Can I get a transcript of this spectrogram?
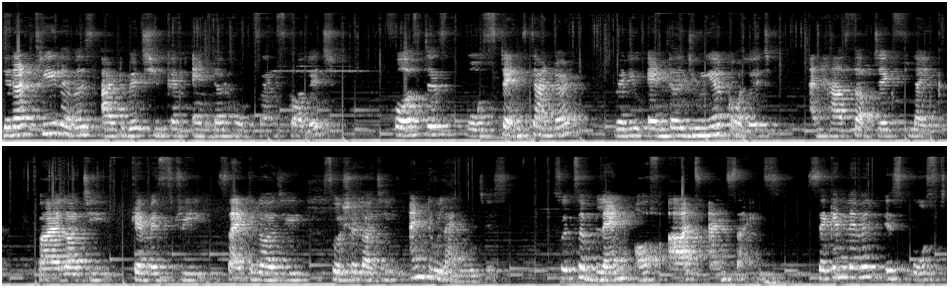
There are three levels at which you can enter home science college. First is post 10 standard where you enter junior college and have subjects like biology, chemistry, psychology, sociology and two languages. So it's a blend of arts and science. Second level is post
